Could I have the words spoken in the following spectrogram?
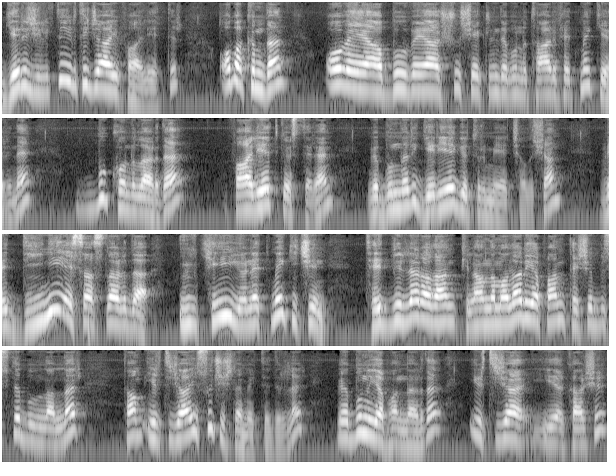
Gericilik de irticai faaliyettir. O bakımdan o veya bu veya şu şeklinde bunu tarif etmek yerine bu konularda faaliyet gösteren ve bunları geriye götürmeye çalışan ve dini esaslarda ülkeyi yönetmek için tedbirler alan, planlamalar yapan, teşebbüste bulunanlar tam irticai suç işlemektedirler. Ve bunu yapanlar da irticaya karşı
